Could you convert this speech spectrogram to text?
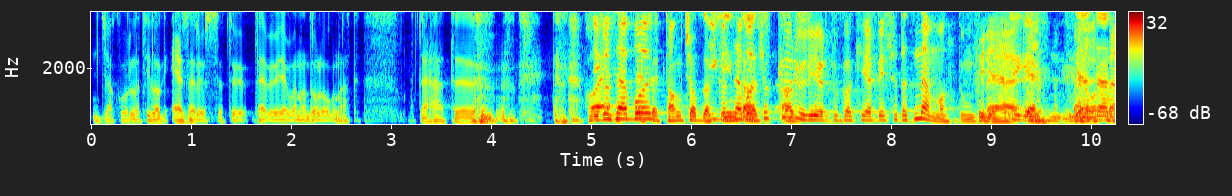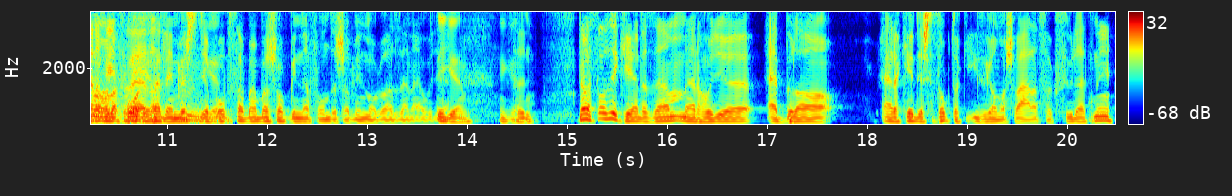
gyakorlatilag ezer összetevője van a dolognak. Tehát ha igazából ez egy tankcsapda szint, igazából az, csak az, körülírtuk a kérdésedet, nem adtunk Figyelj, rá. Igen. benne van a valami Ford válasz. Fairlane-ben, és ugye a Igen. popszakmában sok minden fontosabb, mint maga a zene, ugye? igen, igen. Tehát, nem, ezt azért kérdezem, mert hogy ebből a, erre a kérdésre szoktak izgalmas válaszok születni,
